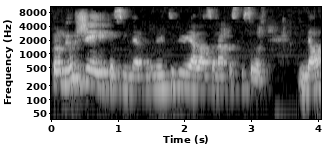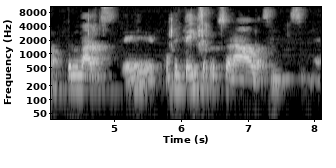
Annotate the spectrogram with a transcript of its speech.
pelo meu jeito, assim, né, pelo jeito de me relacionar com as pessoas, não pelo lado é, competência profissional, assim, assim, né.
